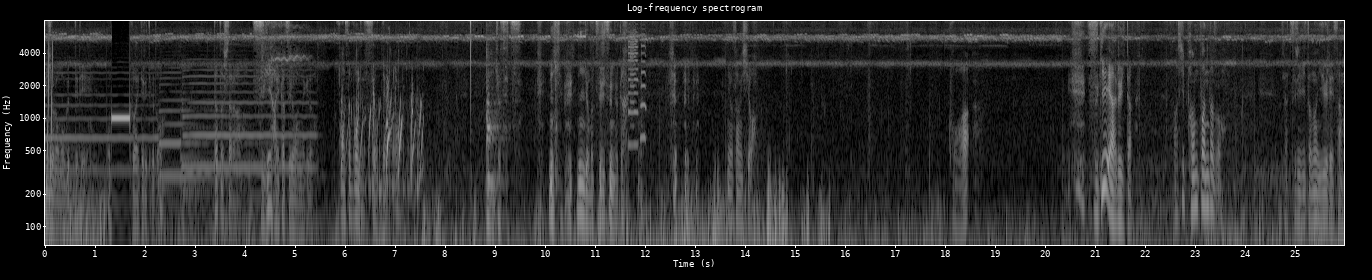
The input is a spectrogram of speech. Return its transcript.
美女が潜ってて。加えてるってこと？だとしたらすげえ肺活量なんだけど酸素ボンベ背負ってるの人魚説。人魚も釣りすんのか？見納めしよう怖っ。すげえ歩いた。足パンパンだぞ。じゃあ釣り人の幽霊さん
